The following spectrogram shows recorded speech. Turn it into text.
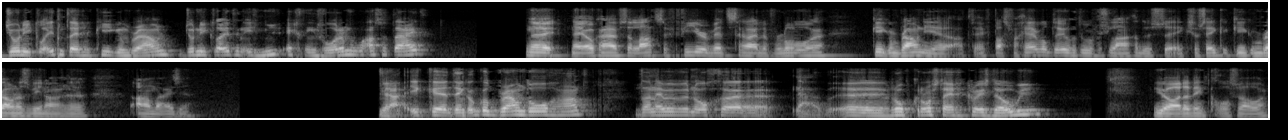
Johnny Clayton tegen Keegan Brown. Johnny Clayton is niet echt in vorm de laatste tijd. Nee, nee ook hij heeft zijn laatste vier wedstrijden verloren. Keegan Brown die, uh, heeft pas van Gerben op de Eurotour verslagen. Dus ik zou zeker Keegan Brown als winnaar aanwijzen. Ja, ik denk ook dat Brown doorgaat. Dan hebben we nog ja, Rob Cross tegen Chris Dobie. Ja, dat wint Cross wel hoor.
